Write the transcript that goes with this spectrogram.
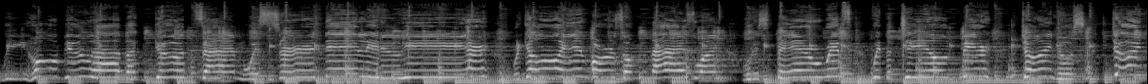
We hope you have a good time. We certainly do here. We're going for some nice wine with spare ribs with a chilled beer. Join us, join us.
